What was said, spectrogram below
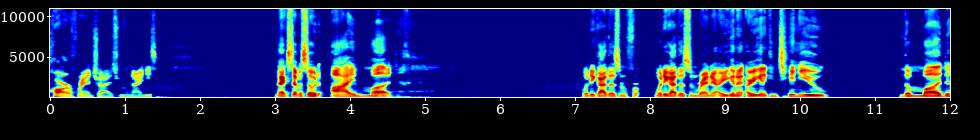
horror franchise from the '90s. Next episode, I Mudd. What do you got this one for? What do you got this one, Brandon? Are you gonna Are you gonna continue the mud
